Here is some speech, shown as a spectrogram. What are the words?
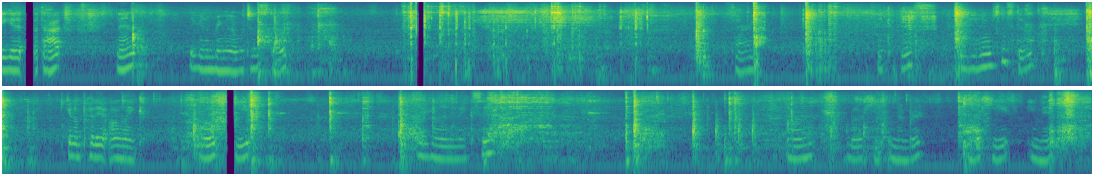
You get it like that. Then you're going to bring it over to the stove. Sorry. Like this. Bring it over to the stove. You're going to put it on like low heat. You're going to mix it on low heat, remember? Low heat, you mix.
